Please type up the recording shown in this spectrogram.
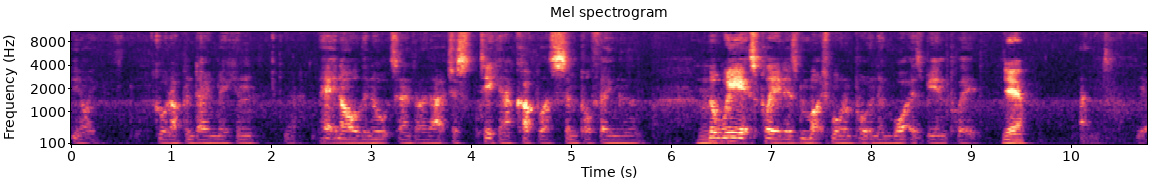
you know going up and down, making you hitting all the notes and like that. Just taking a couple of simple things. And Hmm. The way it's played is much more important than what is being played. Yeah. And yeah,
